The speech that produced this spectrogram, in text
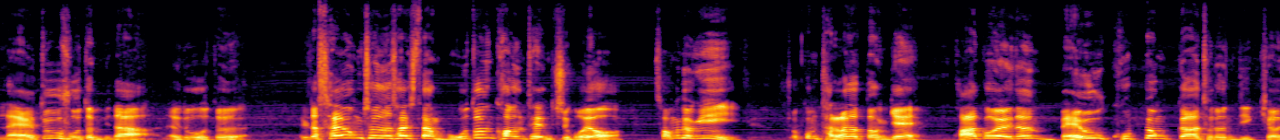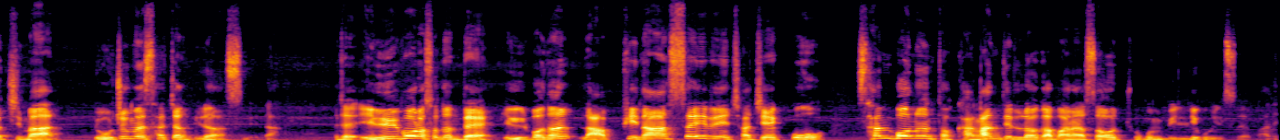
레드후드입니다. 레드후드. 일단 사용처는 사실상 모던 컨텐츠고요. 성능이 조금 달라졌던 게 과거에는 매우 고평가되는 니키였지만 요즘은 살짝 밀려났습니다. 이제 1번을 썼는데 1번은 라피나 세이른이 차지했고 3번은 더 강한 딜러가 많아서 조금 밀리고 있어요 많이.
